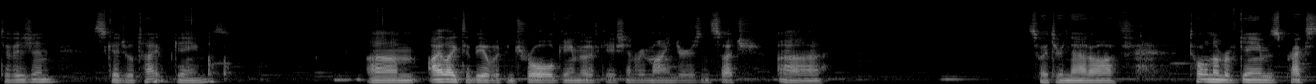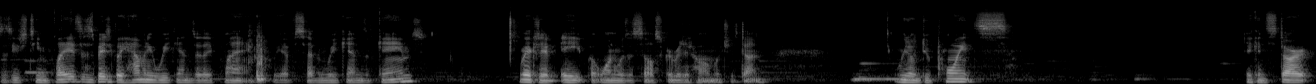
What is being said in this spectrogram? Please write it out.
Division, schedule type, games. Um, I like to be able to control game notification reminders and such. Uh, so I turn that off. Total number of games, practices each team plays. This is basically how many weekends are they playing. We have seven weekends of games. We actually have eight, but one was a self-scrimmage at home, which is done. We don't do points. It can start,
